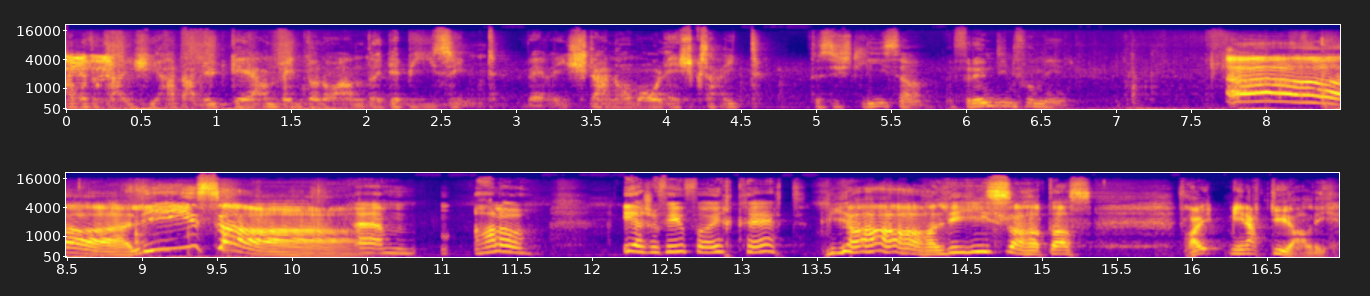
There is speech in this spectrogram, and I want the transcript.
Aber du weißt, ich habe das nicht gern, wenn da noch andere dabei sind. Wer ist da nochmal, hast du gesagt? das ist Lisa eine Freundin von mir Ah, Lisa! Ähm, hallo. Ich habe schon viel von euch gehört. Ja, Lisa, das freut mich natürlich.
